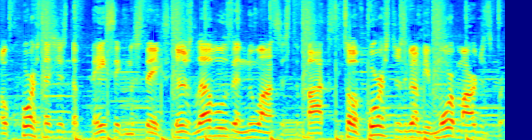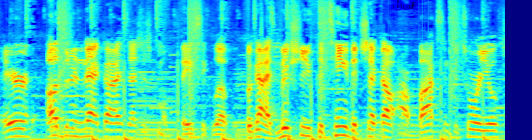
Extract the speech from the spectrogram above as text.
of course, that's just the basic mistakes. There's levels and nuances to boxing. So of course, there's gonna be more margins for error. Other than that, guys, that's just from a basic level. But guys, make sure you continue to check out our boxing tutorials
